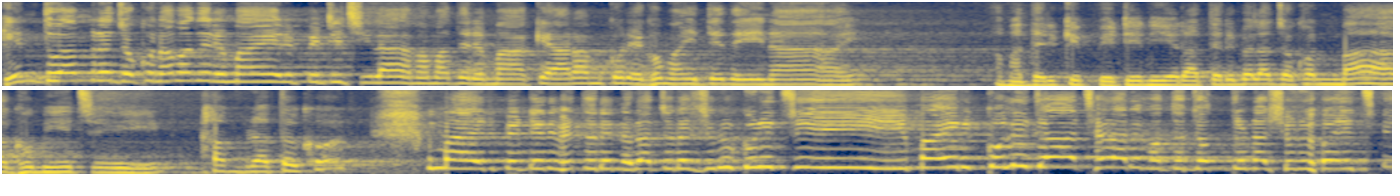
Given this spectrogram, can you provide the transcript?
কিন্তু আমরা যখন আমাদের মায়ের পেটে ছিলাম, আমাদের মাকে আরাম করে ঘুমাইতে দেই নাই। আমাদেরকে পেটে নিয়ে রাতের বেলা যখন মা ঘুমিয়েছে, আমরা তখন মায়ের পেটের ভেতরে নড়াচড়া শুরু করেছি। মায়ের কলেজা ছেড়ার মতো যন্ত্রণা শুরু হয়েছে।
